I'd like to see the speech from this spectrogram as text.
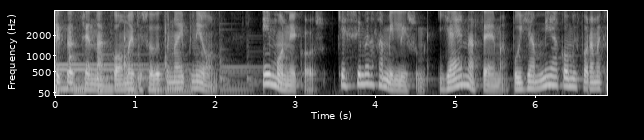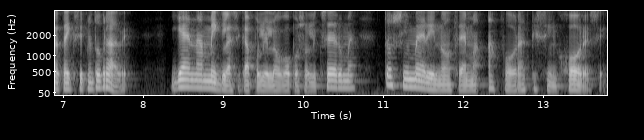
ήρθατε σε ένα ακόμα επεισόδιο των Αϊπνιών. Είμαι ο Νίκος και σήμερα θα μιλήσουμε για ένα θέμα που για μία ακόμη φορά με κρατάει ξύπνιο το βράδυ. Για ένα μην κλασικά πολυλόγο όπως όλοι ξέρουμε, το σημερινό θέμα αφορά τη συγχώρεση.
